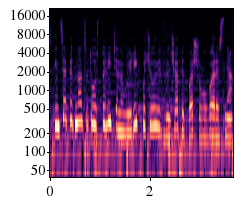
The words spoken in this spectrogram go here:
З кінця 15 століття Новий рік почали відзначати 1 вересня.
